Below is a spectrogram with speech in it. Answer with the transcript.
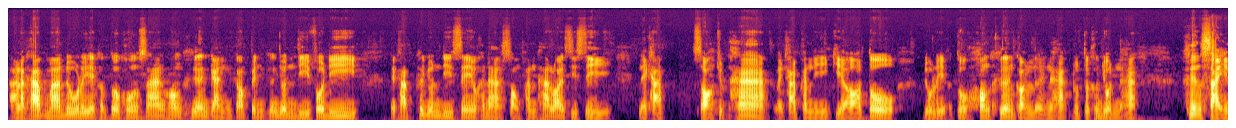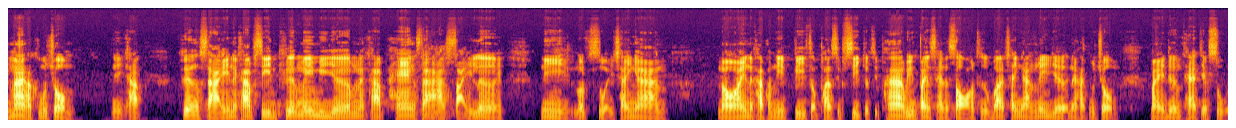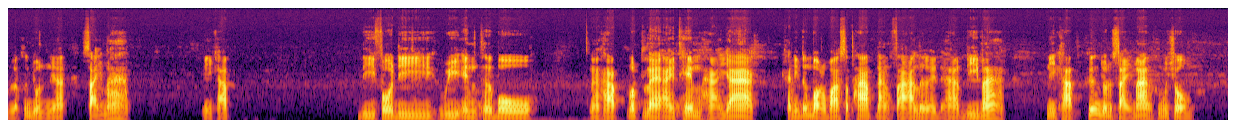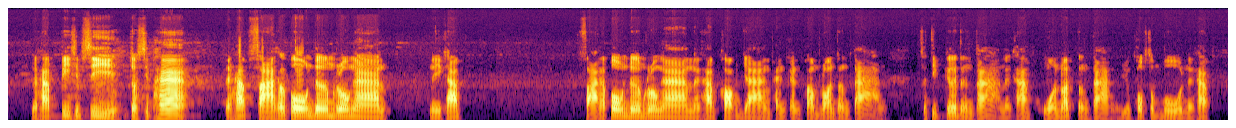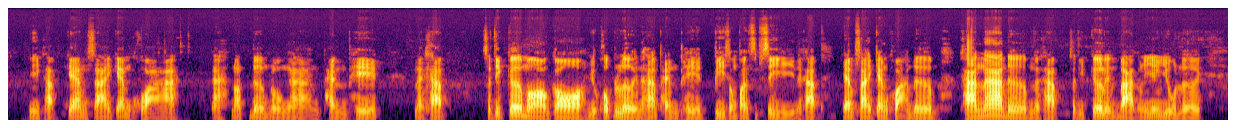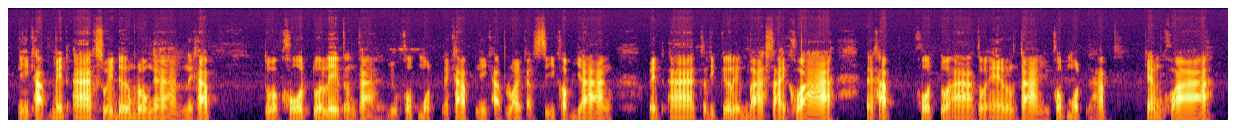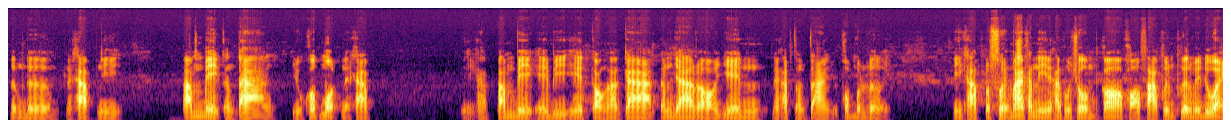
เอาละครับมาดูรายละเอียดของตัวโครงสร้างห้องเครื่องกัน ก็เป็นเครื่องยนต์ D4D นะครับเครื่องยนต์ดีเซลขนาด 2,500ซีซีนะครับ 2.5 นะครับคันนี้เกียร์ออโต้ดูรายละเอียดของตัวห้องเครื่องก่อนเลยนะฮะดูตัวเครื่องยนต์นะฮะเครื่องใสมากครับคุณผู้ชมนี่ครับ เครื่องใสนะครับซีนเครื่องไม่มีเยิ้มนะครับ แห้งสะอาดใสเลย นี่รถสวยใช้งานน้อยนะครับคันนี้ปี 2014.15 วิ่งไปแสนสองถือว่าใช้งานไม่เยอะนะครับคุณผู้ชมไม่เดิมแท้เจ็กสูตรแล้วเครื่องยนต์เนี้ยใสมากนี่ครับ D4D VN Turbo นะครับรถแรไอเทมหายาก คันนี้ต้องบอกว่าสภาพนางฟ้าเลยนะครับดีมากนี่ครับเครื่องยนต์ใสมากคุณผู้ชมนะครับปี 14จด15 นะครับฝากระโปรงเดิมโรงงานนี่ครับ ฝากระโปรงเดิมโรงงานนะครับ ขอบยางแผ่นกันความร้อนต่างๆ สติกเกอร์ต่างๆนะครับ หัวน็อตต่างๆ อยู่ครบสมบูรณ์นะครับนี่ครับแก้มซ้ายแก้มขวานะน็อตเดิมโรงงาน แผ่นเพจนะครับสติกเกอร์มอกอยู่ครบเลยนะฮะแผ่นเพจปี 2014 นะครับ แก้มซ้ายแก้มขวาเดิมคานหน้าเดิมนะครับ สติกเกอร์เหรียญบาทตรงนี้ยังอยู่เลย นี่ครับเม็ดอาร์คสวยเดิมโรงงานนะครับ ตัวโค้ดตัวเลขต่างๆ อยู่ครบหมดนะครับนี่ครับรอยกัดสีขอบยางเม็ดอาร์คสติกเกอร์เหรียญบาทซ้ายขวานะครับโค้ดตัว R ตัว L ต่างๆ อยู่ครบหมดนะครับ แก้มขวาเดิมๆนะครับนี่ปั๊มเบรกต่างๆ อยู่ครบหมดนะครับนี่ครับปั๊มเบรก ABS กองอากาศ น้ำยาหล่อเย็นนะครับต่างๆ อยู่ครบหมดเลยนี่ครับรถสวยมากคันนี้นะครับคุณผู้ชมก็ขอฝากเพื่อนๆไว้ด้วย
